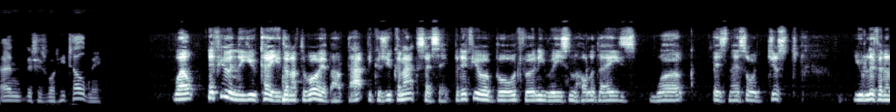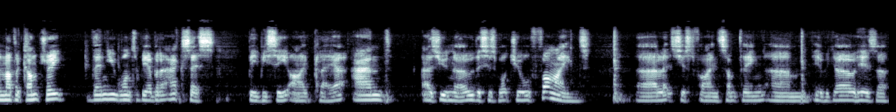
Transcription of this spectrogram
And this is what he told me. Well, if you're in the UK, you don't have to worry about that because you can access it. But if you're abroad for any reason, holidays, work, business, or just you live in another country, then you want to be able to access BBC iPlayer. And as you know, this is what you'll find. Uh, let's just find something. Um, here we go. Here's a,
